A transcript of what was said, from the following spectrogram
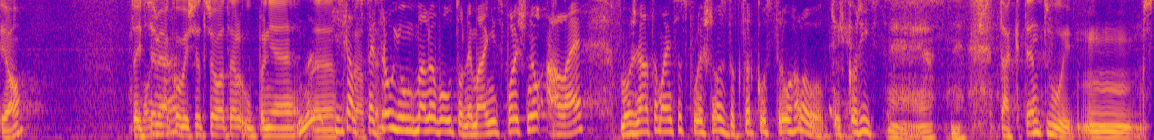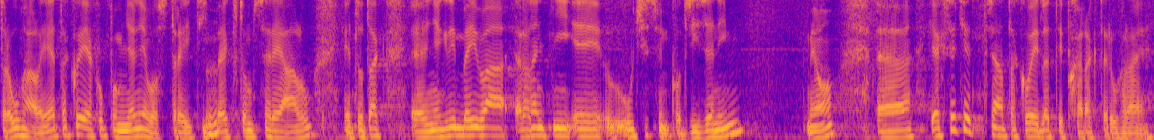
Jo? Teď možná? jsem jako vyšetřovatel úplně... No, uh, říkám, s Petrou Jungmanovou to nemá nic společného, ale možná to má něco společného s doktorkou Strouhalovou. Těžko říct. Jasně, jasně. Tak ten tvůj mm, Strouhal je takový jako poměrně ostrý týpek hmm. v tom seriálu. Je to tak, eh, někdy bývá razantní i vůči svým podřízeným, Jo? E, jak se ti třeba takovýhle typ charakteru hraje?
